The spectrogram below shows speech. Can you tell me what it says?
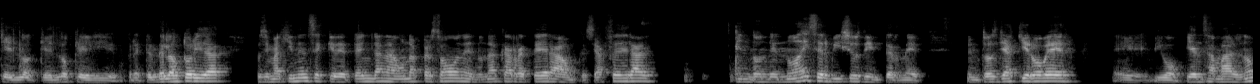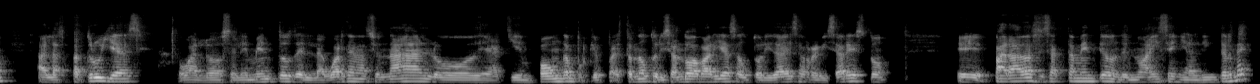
que es lo que, es lo que pretende la autoridad, pues imagínense que detengan a una persona en una carretera, aunque sea federal, en donde no hay servicios de Internet. Entonces ya quiero ver, eh, digo, piensa mal, ¿no? A las patrullas o a los elementos de la Guardia Nacional o de a quien pongan, porque están autorizando a varias autoridades a revisar esto, eh, paradas exactamente donde no hay señal de Internet.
